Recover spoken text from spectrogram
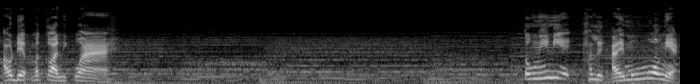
เอาเด็บมาก่อนดีกว่า ตรงนี้มีผลึกอะไรม่วงๆเนี่ย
